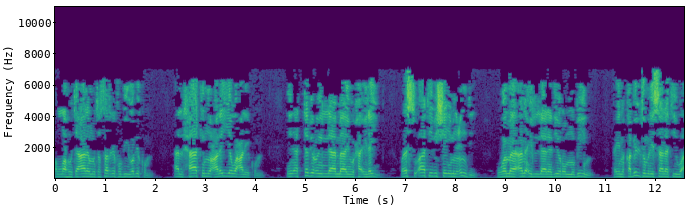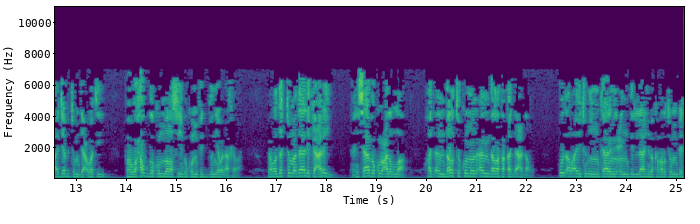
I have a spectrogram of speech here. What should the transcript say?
الله تعالى متصرف بي وبكم. الحاكم علي وعليكم. إن أتبع إلا ما يوحى إلي ولست آتي بالشيء من عندي وما أنا إلا نذير مبين. فإن قبلتم رسالتي وأجبتم دعوتي فهو حظكم ونصيبكم في الدنيا والآخرة. إن رددتم ذلك علي فحسابكم على الله. قد أنذرتكم من أنذر فقد أعذر. قل أرأيتم إن كان من عند الله وكفرتم به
